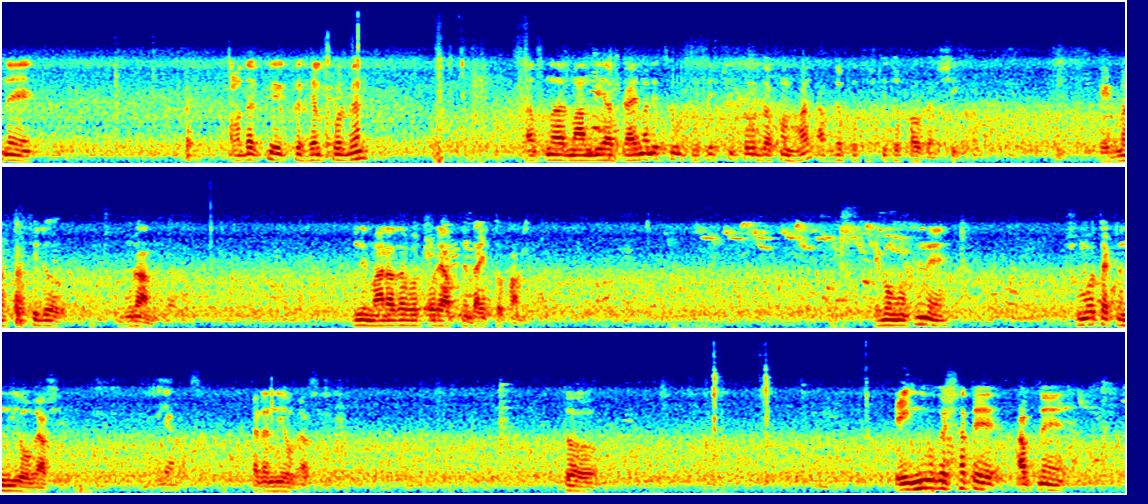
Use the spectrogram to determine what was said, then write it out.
আপনি আমাদেরকে একটু হেল্প করবেন। আপনার মানদিয়া প্রাইমারি স্কুল প্রতিষ্ঠিত যখন হয় আপনি প্রতিষ্ঠিত সরকারি শিক্ষক। হেডমাস্টার ছিল বুরান। উনি মারা যাওয়ার পরে আপনি দায়িত্ব পান। এবং ওখানে সম্ভবত একটা নিয়োগ আসে। একটা নিয়োগ আছে তো এই নিয়োগের সাথে আপনি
